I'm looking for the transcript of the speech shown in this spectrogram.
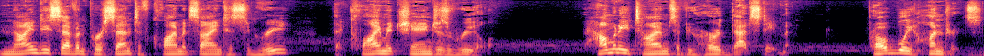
97% of climate scientists agree that climate change is real. How many times have you heard that statement? Probably hundreds.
